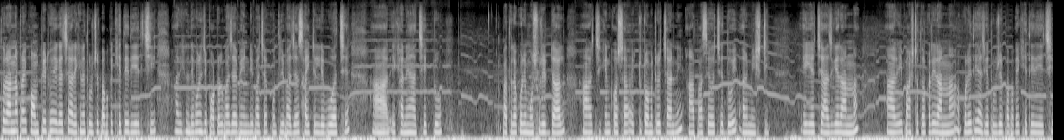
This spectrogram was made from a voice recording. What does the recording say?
তো রান্না প্রায় কমপ্লিট হয়ে গেছে, আর এখানে তুর্যর বাবাকে খেতে দিয়ে দিচ্ছি। আর এখানে দেখুন যে পটল ভাজা, ভেন্ডি ভাজা, কুঁদরি ভাজা, সাইটের লেবু আছে। আর এখানে আছে একটু পাতলা করে মসুরির ডাল, আর চিকেন কষা, একটু টমেটোর চাটনি, আর পাশে হচ্ছে দই আর মিষ্টি। এই হচ্ছে আজকে রান্না। আর এই পাঁচটা তরকারি রান্না করে দিয়ে আজকে তুর্যের পাপাকে খেতে দিয়েছি।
